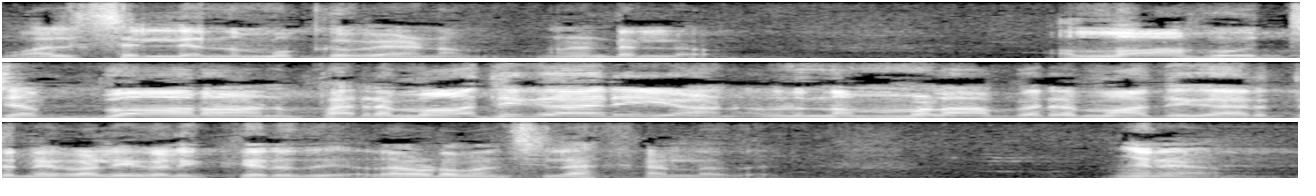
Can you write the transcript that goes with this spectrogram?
വാത്സല്യം നമുക്ക് വേണം. അങ്ങനെയുണ്ടല്ലോ. അള്ളാഹു ജബ്ബാറാണ്. പരമാധികാരിയാണ്. അതുകൊണ്ട് നമ്മൾ ആ പരമാധികാരത്തിന്റെ കളി കളിക്കരുത്. അതവിടെ മനസ്സിലാക്കാനുള്ളത്. അങ്ങനെയാണ്.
